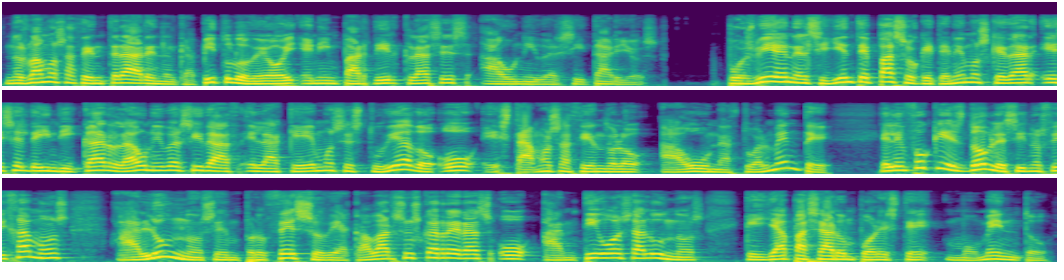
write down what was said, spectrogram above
nos vamos a centrar en el capítulo de hoy en impartir clases a universitarios. Pues bien, el siguiente paso que tenemos que dar es el de indicar la universidad en la que hemos estudiado o estamos haciéndolo aún actualmente. El enfoque es doble si nos fijamos alumnos en proceso de acabar sus carreras o antiguos alumnos que ya pasaron por este momento.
